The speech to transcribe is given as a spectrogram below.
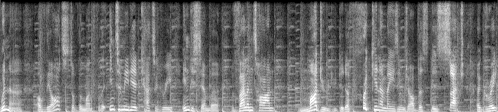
winner of the Artist of the Month for the intermediate category in December, Valentine my dude, you did a freaking amazing job. This is such a great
